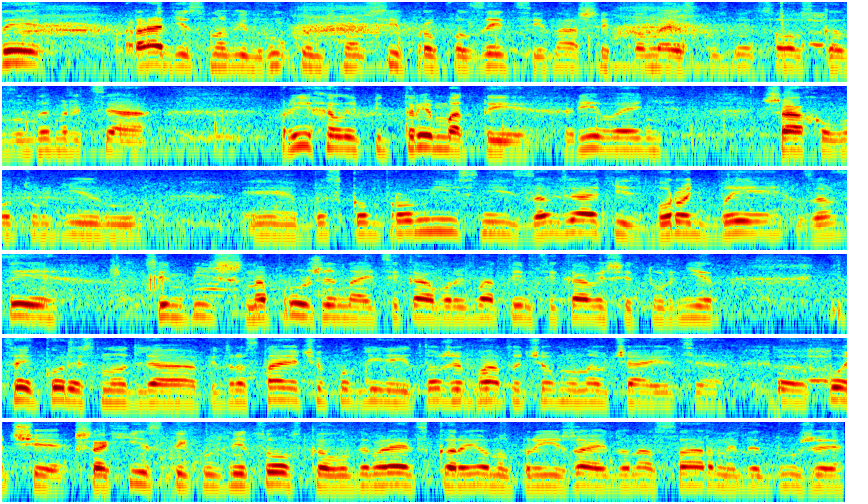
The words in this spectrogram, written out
Ми радісно відгукуємося на всі пропозиції наших колег з Кузнєцовська, з Володимирця. Приїхали підтримати рівень шахового турніру, е, безкомпромісність, завзятість боротьби. Завжди чим більш напружена і цікава боротьба, тим цікавіший турнір. І це корисно для підростаючого покоління, і теж багато чому навчаються. Е, Хоче шахісти Кузнєцовська, Володимирецького району приїжджають до нас Сарни, де дуже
